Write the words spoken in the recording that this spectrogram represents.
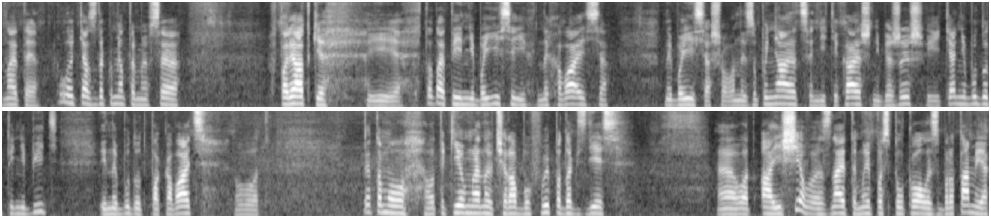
Знаєте, коли у тебе з документами все в порядку, і тоді ти не боїшся їх, не ховаєшся, не боїшся, що вони зупиняються, не тікаєш, не біжиш, і тебе не будуть і не бити, і не будуть пакувати. От. Тому такий у мене вчора був випадок здесь. Е, От. А ще, знаєте, ми поспілкувалися з братами, я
